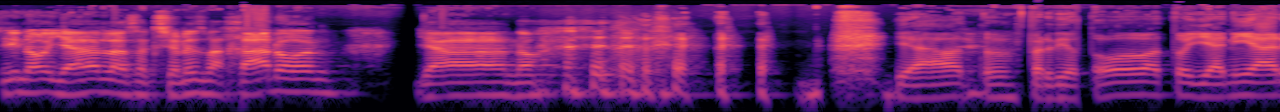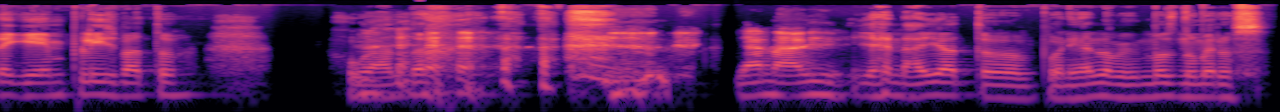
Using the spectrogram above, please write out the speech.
Sí, no, ya las acciones bajaron, ya no. ya, vato, perdió todo, vato. Ya ni Are Gameplays, vato, jugando. ya nadie. Ya nadie, vato, ponía los mismos números.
